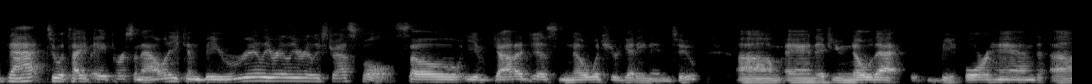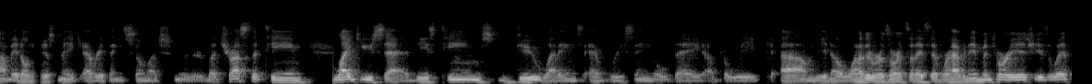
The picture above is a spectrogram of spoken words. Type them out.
that to a type A personality can be really, really, really stressful. So you've got to just know what you're getting into. Um, and if you know that beforehand, um, it'll just make everything so much smoother. But trust the team. Like you said, these teams do weddings every single day of the week. Um, you know, one of the resorts that I said we're having inventory issues with,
